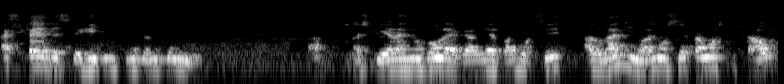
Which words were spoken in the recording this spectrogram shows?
as pedras que a gente encontra no caminho. Mas que elas não vão levar, levar você a lugar nenhum, a não ser para um hospital,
